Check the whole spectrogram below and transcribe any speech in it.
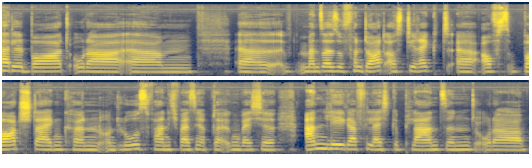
Stand-up-Paddleboard oder ähm, äh, man soll so von dort aus direkt äh, aufs Board steigen können und losfahren. Ich weiß nicht, ob da irgendwelche Anleger vielleicht geplant sind oder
